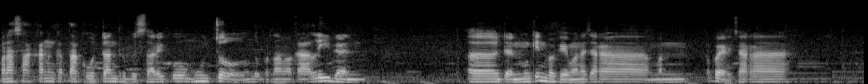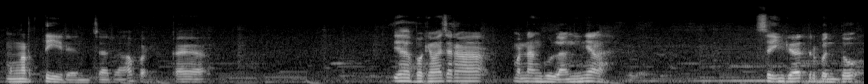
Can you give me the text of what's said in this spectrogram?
merasakan ketakutan terbesar itu muncul untuk pertama kali dan eh, dan mungkin bagaimana cara men, apa ya, cara mengerti dan cara apa ya, kayak ya bagaimana cara menanggulanginya lah. Sehingga terbentuk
